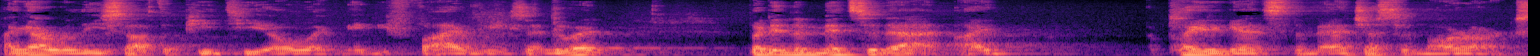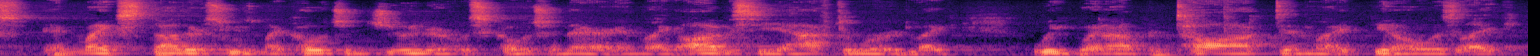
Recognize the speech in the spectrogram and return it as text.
I got released off the PTO like maybe five weeks into it, but in the midst of that, I played against the Manchester Monarchs and Mike Stothers, who was my coach in junior, was coaching there. And like obviously afterward, like we went up and talked and like, you know, it was like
